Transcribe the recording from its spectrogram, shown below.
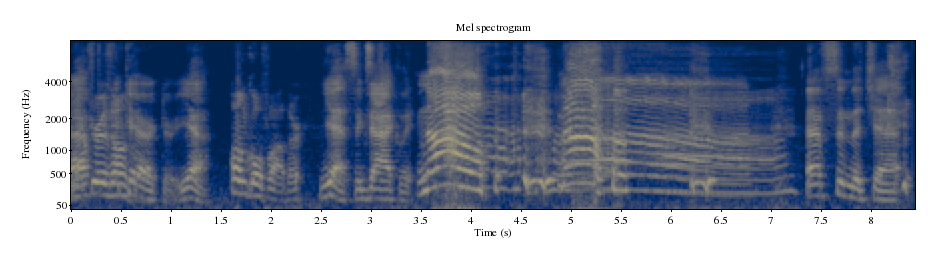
After his own character. Yeah. Uncle father. Yes, exactly. No, Uh, no. uh, F's in the chat. F's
